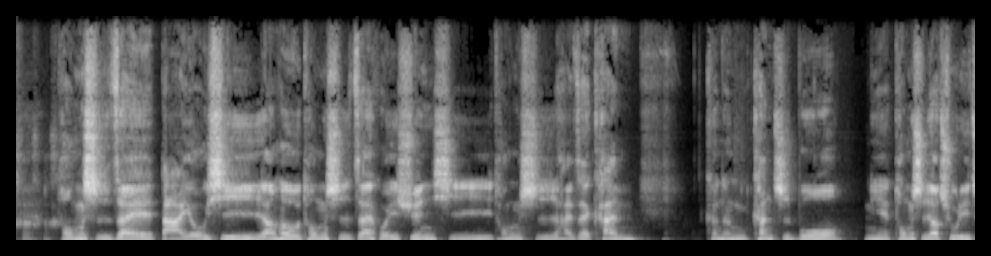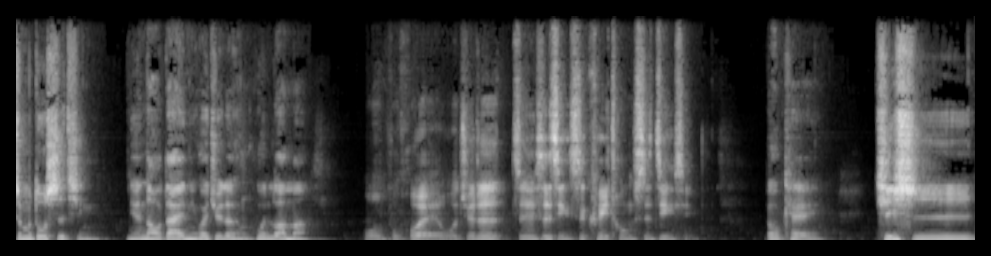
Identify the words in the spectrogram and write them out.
同时在打游戏，然后同时在回讯息，同时还在看，可能看直播，你同时要处理这么多事情，你的脑袋你会觉得很混乱吗？我不会，我觉得这些事情是可以同时进行的。OK，其实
